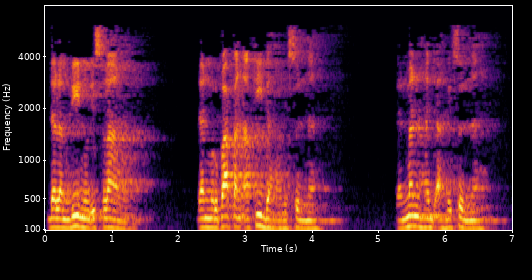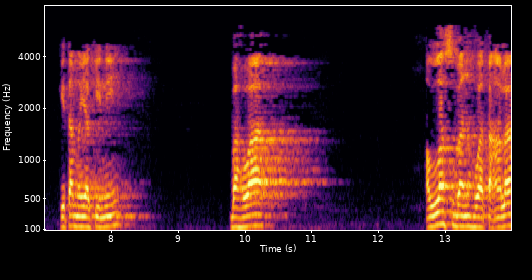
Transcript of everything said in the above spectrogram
dalam dinul Islam dan merupakan akidah ahli sunnah dan manhaj ahli sunnah kita meyakini bahwa Allah Subhanahu wa taala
